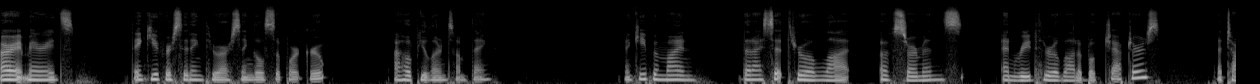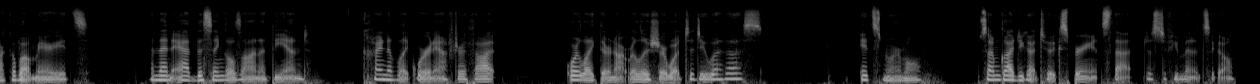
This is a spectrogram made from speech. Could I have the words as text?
All right, marrieds. Thank you for sitting through our singles support group. I hope you learned something. And keep in mind that I sit through a lot of sermons and read through a lot of book chapters that talk about marrieds and then add the singles on at the end. Kind of like we're an afterthought or like they're not really sure what to do with us. It's normal. So I'm glad you got to experience that just a few minutes ago.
